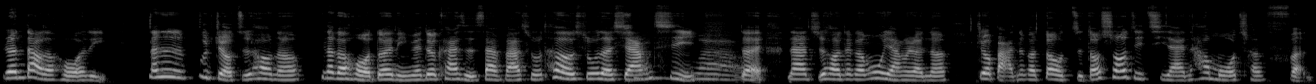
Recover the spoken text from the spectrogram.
扔到了火里。但是不久之后呢，那个火堆里面就开始散发出特殊的香气。哇！对，那之后那个牧羊人呢，就把那个豆子都收集起来，然后磨成粉，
